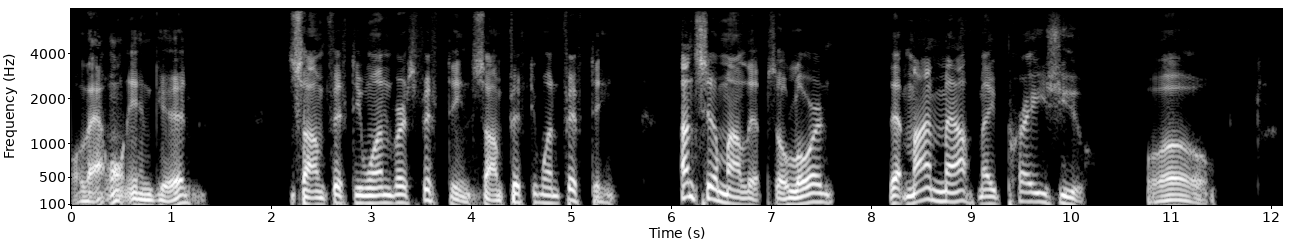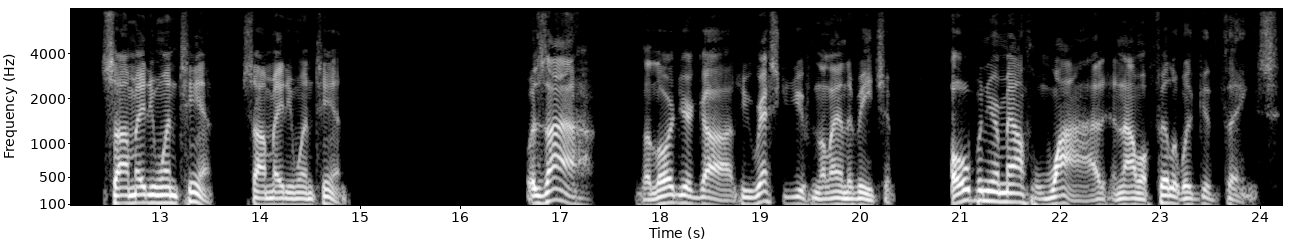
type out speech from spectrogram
Well, that won't end good. Psalm 51, verse 15. Psalm 51, 15. Unseal my lips, O Lord, that my mouth may praise you. Whoa. Psalm 81:10. Psalm 81:10. Was I, the Lord your God, who rescued you from the land of Egypt? Open your mouth wide, and I will fill it with good things.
